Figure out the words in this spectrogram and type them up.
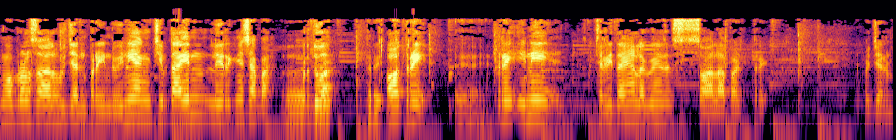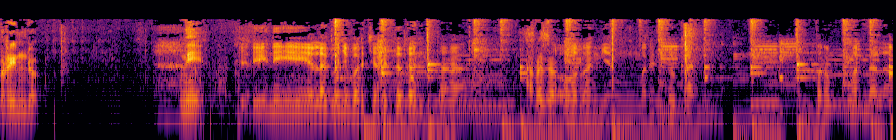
ngobrol soal Hujan Perindu. Ini yang ciptain liriknya siapa? Eh, Berdua. Tri. Tri. Oh, Tri. Eh, Tri, ini ceritanya lagunya soal apa, Tri? Hujan Perindu. Ini Jadi ini lagunya bercerita tentang Apa tuh? seorang yang merindukan perempuan dalam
